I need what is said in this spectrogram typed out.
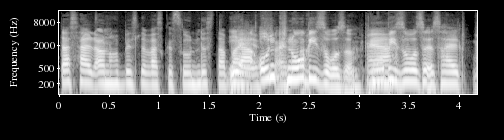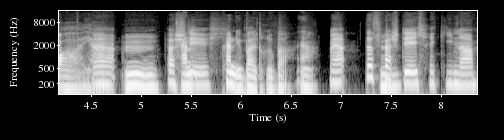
Dass halt auch noch ein bisschen was Gesundes dabei ja, ist. und. Knobi-Soße. Ja. Knobi-Soße ist halt, oh ja. mm, versteh kann, ich. Kann überall drüber, ja. Ja, das Mhm. verstehe ich, Regina.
